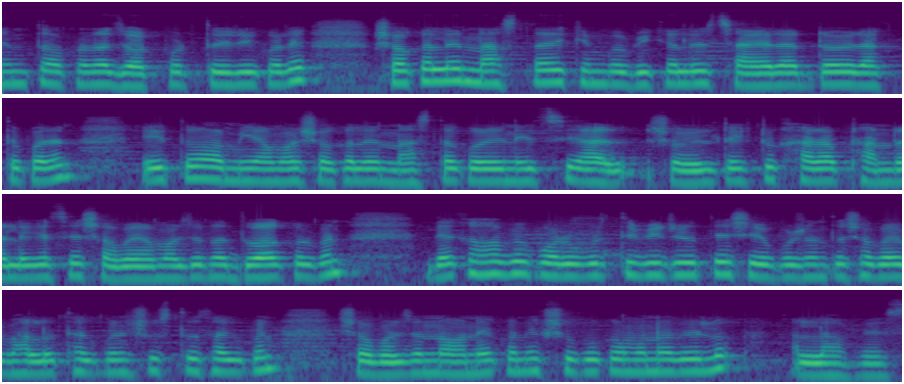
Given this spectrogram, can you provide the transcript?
কিন্তু আপনারা জটপট তৈরি করে সকালের নাস্তায় কিংবা বিকালের চায়ের আড্ডায় রাখতে পারেন। এই তো আমি আমার সকালের নাস্তা করে নিচ্ছি আর শরীরটা একটু খারাপ, ঠান্ডা লেগেছে। সবাই আমার জন্য দোয়া করবেন। দেখা হবে পরবর্তী ভিডিওতে। সে পর্যন্ত সবাই ভালো থাকবেন, সুস্থ থাকবেন। সবার জন্য অনেক অনেক শুভকামনা রইল। আল্লাহ হাফেজ।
